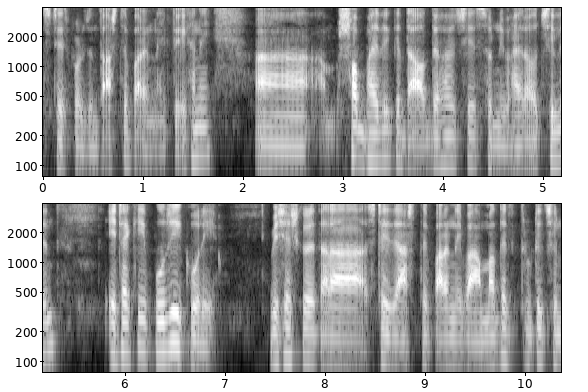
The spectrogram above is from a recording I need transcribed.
স্টেজ পর্যন্ত আসতে পারেন নাই। তো এখানে সব ভাইদেরকে দাওয়াত দেওয়া হয়েছে সুন্নি ভাইরাও ছিলেন। এটাকে পুঁজি করে বিশেষ করে তারা স্টেজে আসতে পারেনি বা আমাদের ত্রুটি ছিল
